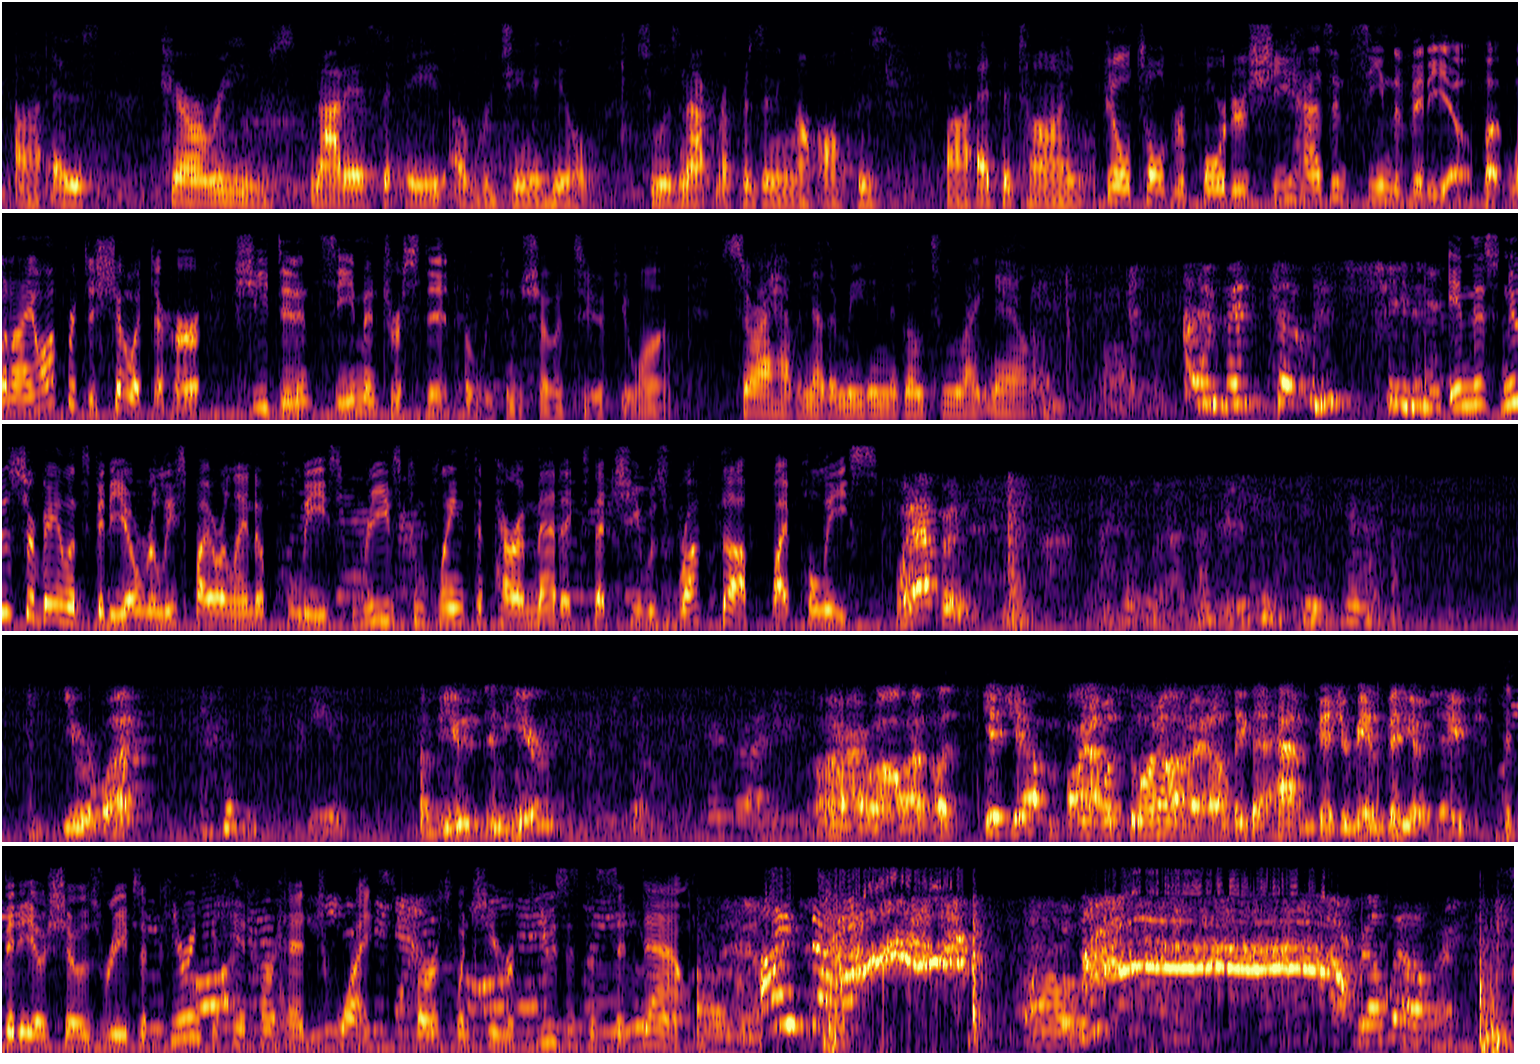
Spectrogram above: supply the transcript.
uh, as Cara Reaves, not as the aide of Regina Hill. She was not representing my office uh, at the time. Hill told reporters she hasn't seen the video, but when I offered to show it to her, she didn't seem interested. We can show it to you if you want. Sir, I have another meeting to go to right now. I've been so mistreated. In this new surveillance video released by Orlando police, Reaves complains to paramedics that she was roughed up by police. What happened? You were what? Abused in here? All right, well, uh, let's get you up and find out what's going on. I don't think that happened because you're being videotaped. The video shows Reaves appearing to hit her head twice. First, when she refuses to sit down. I said. Oh. Real well.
